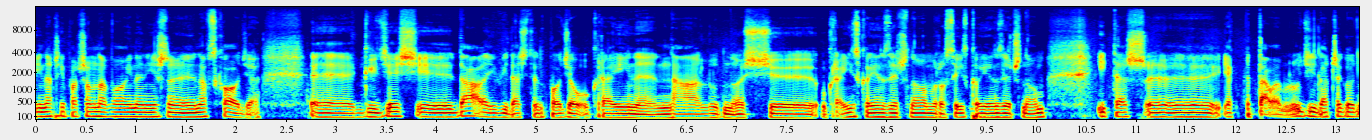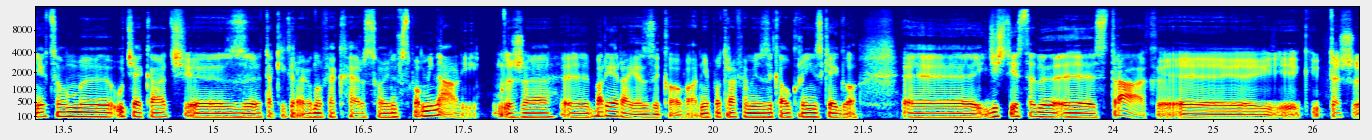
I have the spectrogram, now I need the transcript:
inaczej patrzą na wojnę niż na wschodzie. E, gdzieś dalej widać ten podział Ukrainy na ludność ukraińskojęzyczną, rosyjskojęzyczną i też jak pytałem ludzi, dlaczego nie chcą uciekać z takich rejonów jak Hersoń, wspominali, że bariera językowa, nie potrafią języka ukraińskiego. Gdzieś jest ten strach też e,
